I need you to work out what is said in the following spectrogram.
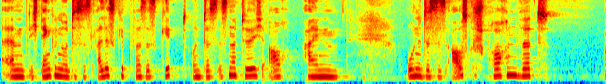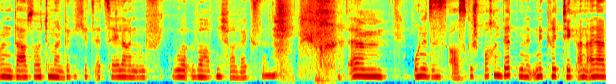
Ähm, ich denke nur, dass es alles gibt, was es gibt, und das ist natürlich auch ein ohne dass es ausgesprochen wird. Und da sollte man wirklich jetzt Erzählerin und Figur überhaupt nicht verwechseln. ähm, ohne dass es ausgesprochen wird, eine Kritik an einer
